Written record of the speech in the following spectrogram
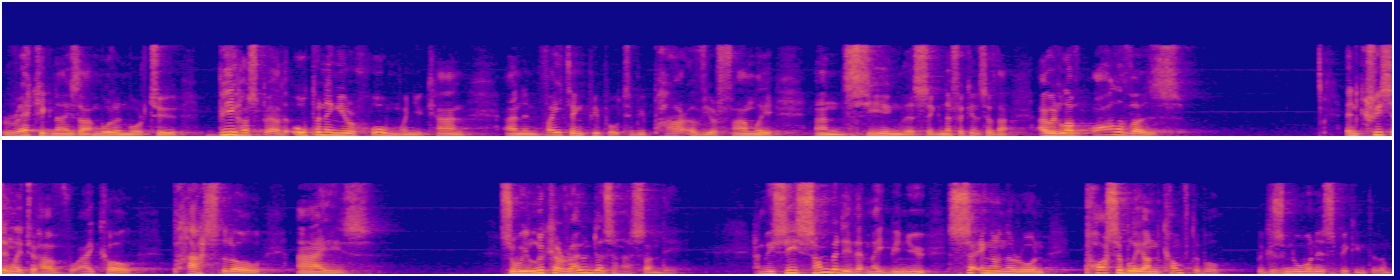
recognize that more and more, to be hospitable, opening your home when you can, and inviting people to be part of your family and seeing the significance of that. I would love all of us increasingly to have what I call pastoral eyes. So we look around us on a Sunday and we see somebody that might be new sitting on their own, possibly uncomfortable because no one is speaking to them.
